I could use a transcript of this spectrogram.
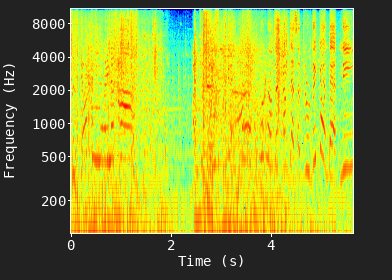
สุดยอดไปเลยล่ะค่ะ มันจุดกระสุดเรียบร้อยพวกเราจะกำจัดศัตรูด้วยการแบบนี้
